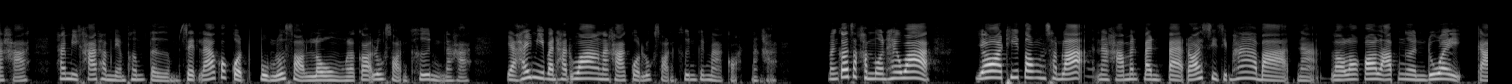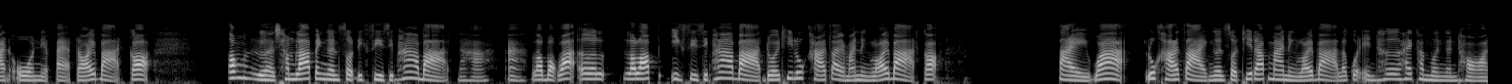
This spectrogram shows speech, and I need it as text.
นะคะ ถ้ามีค่าธรรมเนียมเพิ่มเติม เสร็จแล้วก็กดปุ่มลูกศรลงแล้วก็ลูกศรขึ้นนะคะ อย่าให้มีบรรทัดว่างนะคะ กดลูกศรขึ้นขึ้นมาก่อนนะคะ มันก็จะคำนวณให้ว่ายอดที่ต้องชำระนะคะ มันเป็น 845 บาทนะแล้วเราก็รับเงินด้วยการโอนเนี่ย800 บาทก็ต้องเหลือชำระเป็นเงินสดอีก 45 บาทนะคะอะเราบอกว่าเออเรารับอีก 45 บาท โดยที่ลูกค้าจ่ายมา 100 บาทก็ ใส่ว่าลูกค้าจ่ายเงินสดที่รับมา 100 บาท แล้วกด enter ให้คำนวณเงินทอน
